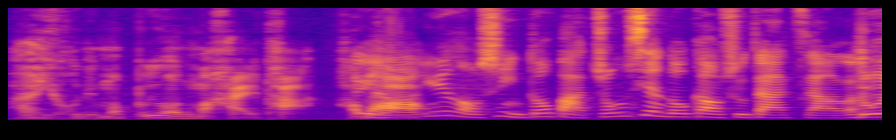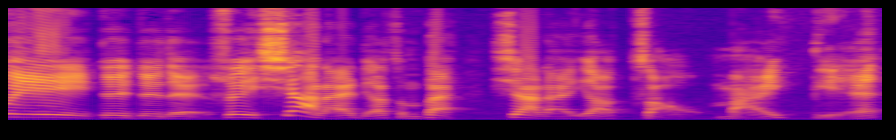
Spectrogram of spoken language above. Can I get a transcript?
哎呦，你们不用那么害怕，好不好？啊、因为老师你都把中线都告诉大家了。对对对对，所以下来你要怎么办？下来要找买点，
